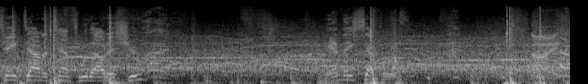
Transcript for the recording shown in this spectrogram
Takedown attempts without issue. And they separate. Nice.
